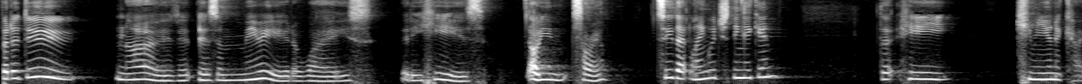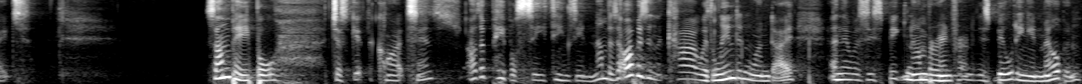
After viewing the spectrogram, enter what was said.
But I do know that there's a myriad of ways that he hears. Oh, you, sorry. See that language thing again? That he communicates. Some people just get the quiet sense. Other people see things in numbers. I was in the car with Lyndon one day, and there was this big number in front of this building in Melbourne,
